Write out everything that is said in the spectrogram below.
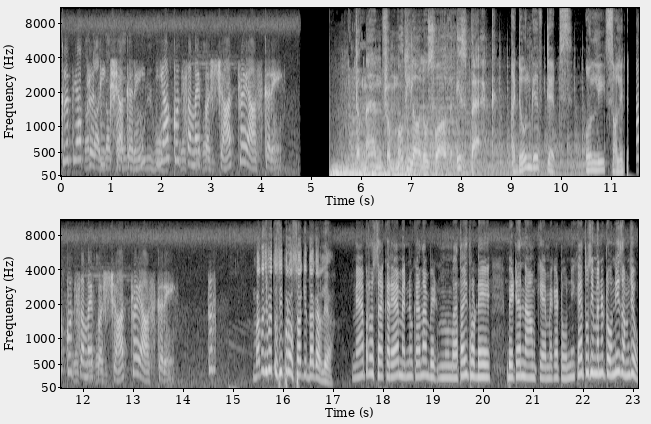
कृपया ਤਾਂ ढाई लाख प्रतीक्षा फाइन करें पूरी हो या जाती कुछ है। समय पश्चात प्रयास करें The man from Motilal Oswal is back. I don't give tips, only solid. या कुछ समय पश्चात प्रयास करें तो ਮਾਤਾ ਜੀ ਫਿਰ ਤੁਸੀਂ ਭਰੋਸਾ ਕਿੱਦਾਂ ਕਰ ਲਿਆ ਮੈਂ ਭਰੋਸਾ ਕਰਿਆ ਮੈਨੂੰ ਕਹਿੰਦਾ ਬੇ- ਮਾਤਾ ਜੀ ਤੁਹਾਡੇ ਬੇਟੇ ਦਾ ਨਾਮ ਕੀ ਹੈ ਮੈਂ ਕਿਹਾ ਟੋਨੀ ਕਹੇ ਤੁਸੀਂ ਮੈਨੂੰ ਟੋਨੀ ਸਮਝੋ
